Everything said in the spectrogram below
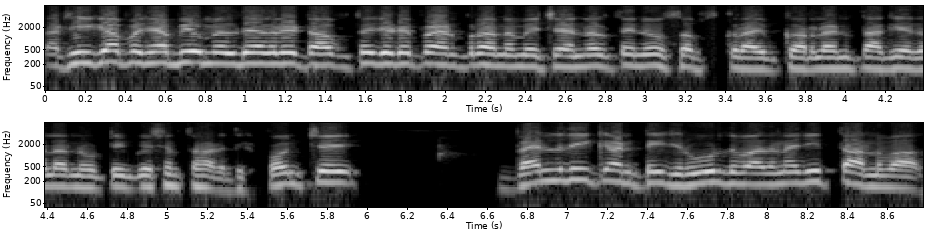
ਤਾਂ ਠੀਕ ਆ ਪੰਜਾਬੀਓ ਮਿਲਦੇ ਅਗਲੇ ਟੌਪਿਕ ਤੇ। ਜਿਹੜੇ ਭੈਣ ਭਰਾ ਨਵੇਂ ਚੈਨਲ ਤੇ ਨੇ, ਉਹ ਸਬਸਕ੍ਰਾਈਬ ਕਰ ਲੈਣ ਤਾਂ ਕਿ ਅਗਲਾ ਨੋਟੀਫਿਕੇਸ਼ਨ ਤੁਹਾਡੇ ਤੱਕ ਪਹੁੰਚੇ। ਬੈਲ ਦੀ ਘੰਟੀ ਜ਼ਰੂਰ ਦਬਾ ਦੇਣਾ ਜੀ, ਧੰਨਵਾਦ।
